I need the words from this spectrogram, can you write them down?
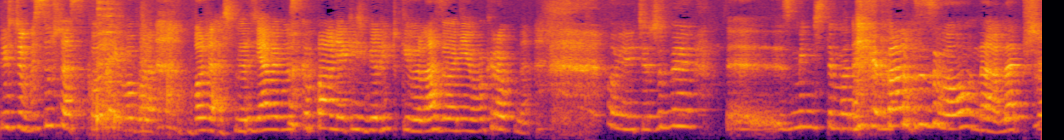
Jeszcze wysusza skórę i w ogóle. Boże, a śmierdziałam jakby z kopalni jakieś wieliczki wylazło, nie wiem, okropne. Ojejcie, żeby e, zmienić tematykę bardzo złą na lepszą,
